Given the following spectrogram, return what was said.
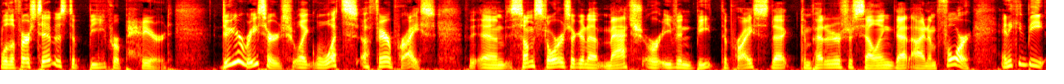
Well, the first tip is to be prepared do your research. Like, what's a fair price? Um, some stores are going to match or even beat the price that competitors are selling that item for. And it can be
